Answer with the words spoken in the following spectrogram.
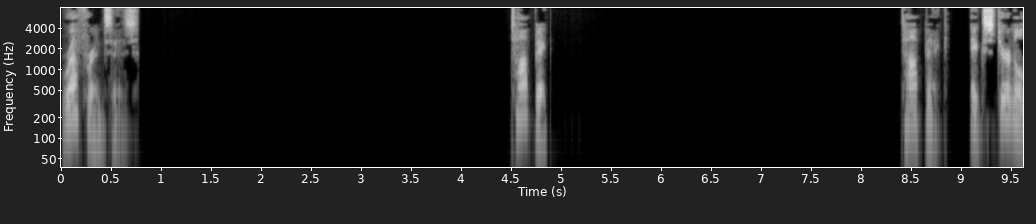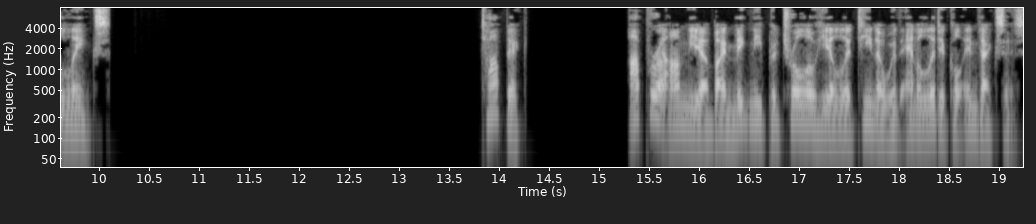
References Topic. Topic. External links Topic. Opera Omnia by Migne Patrologia Latina with analytical indexes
